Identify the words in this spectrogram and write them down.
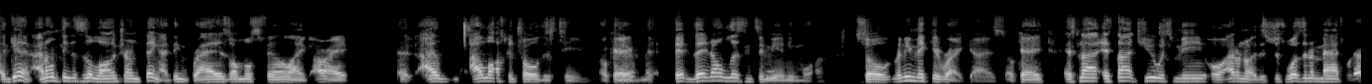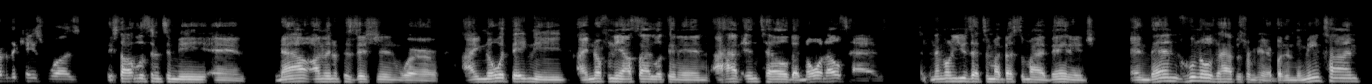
Again, I don't think this is a long term thing. I think Brad is almost feeling like, all right, I I lost control of this team. Okay, they, they don't listen to me anymore. So let me make it right, guys. Okay, it's not it's not you, it's me, or I don't know. This just wasn't a match. Whatever the case was, they stopped listening to me, and now I'm in a position where I know what they need. I know from the outside looking in. I have intel that no one else has, and I'm going to use that to my best of my advantage. And then who knows what happens from here? But in the meantime,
